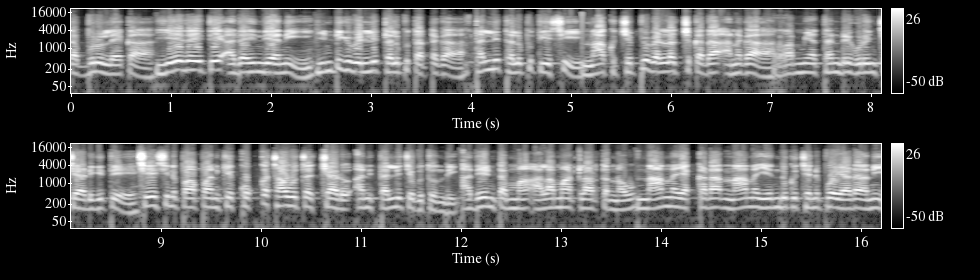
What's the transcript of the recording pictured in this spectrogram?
డబ్బులు లేక ఏదైతే అదైంది అని ఇంటికి వెళ్ళి తలుపు తట్టగా తల్లి తలుపు తీసి నాకు చెప్పి వెళ్ళ ఉండొచ్చు కదా అనగా రమ్య తండ్రి గురించి అడిగితే చేసిన పాపానికి కుక్క చావు చచ్చాడు అని తల్లి చెబుతుంది. అదేంటమ్మా అలా మాట్లాడుతున్నావు? నాన్న ఎక్కడా? నాన్న ఎందుకు చనిపోయాడా అని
